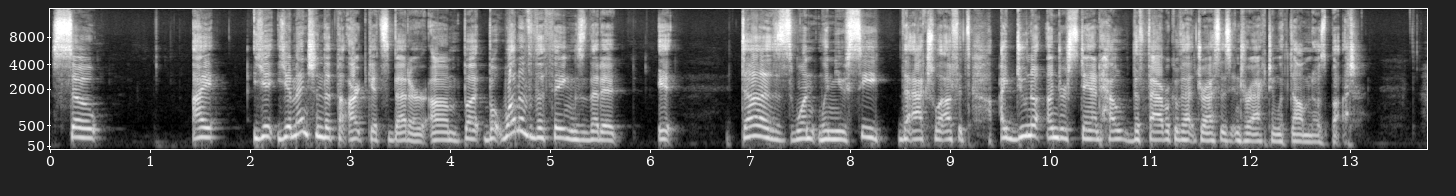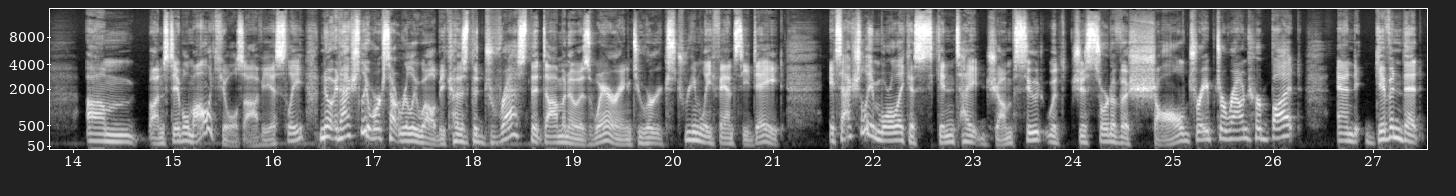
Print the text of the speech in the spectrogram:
So I y- you mentioned that the art gets better, um, but but one of the things that it it does when when you see the actual outfits, I do not understand how the fabric of that dress is interacting with Domino's butt. Um, unstable molecules, obviously. No, it actually works out really well because the dress that Domino is wearing to her extremely fancy date it's actually more like a skin tight jumpsuit with just sort of a shawl draped around her butt. And given that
